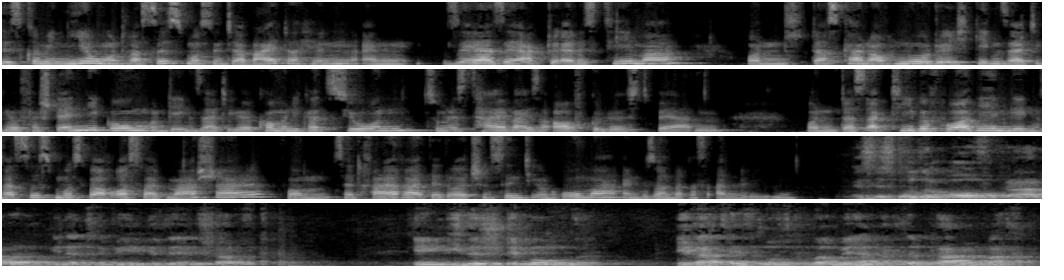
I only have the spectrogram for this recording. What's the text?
Diskriminierung und Rassismus sind ja weiterhin ein sehr, sehr aktuelles Thema und das kann auch nur durch gegenseitige Verständigung und gegenseitige Kommunikation zumindest teilweise aufgelöst werden. Und das aktive Vorgehen gegen Rassismus war auch Oswald Marschall vom Zentralrat der Deutschen Sinti und Roma ein besonderes Anliegen. Es ist unsere Aufgabe in der Zivilgesellschaft, gegen diese Stimmung, die Rassismus immer mehr akzeptabel macht,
